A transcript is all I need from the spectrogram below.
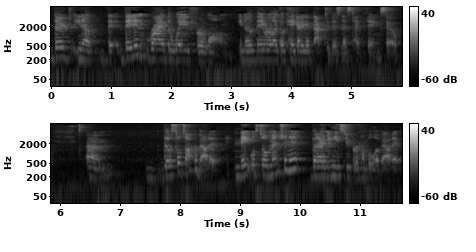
they're, you know, they, they didn't ride the wave for long. You know, they were like, okay, got to get back to business type thing. So, um, they'll still talk about it. Nate will still mention it, but I mean, he's super humble about it.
